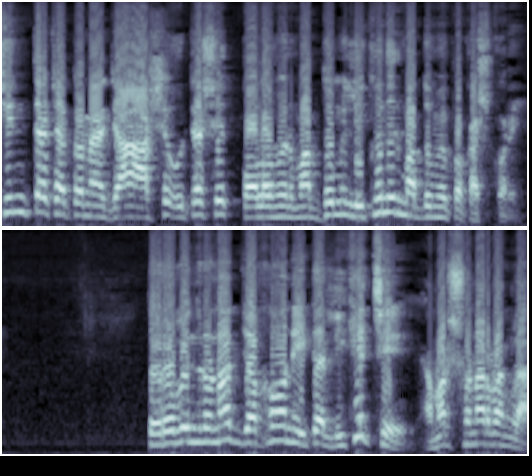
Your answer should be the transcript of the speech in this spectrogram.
চিন্তা চেতনায় যা আসে, ওটা সে কলমের মাধ্যমে, লিখনির মাধ্যমে প্রকাশ করে। তো রবীন্দ্রনাথ যখন এটা লিখেছে, আমার সোনার বাংলা,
